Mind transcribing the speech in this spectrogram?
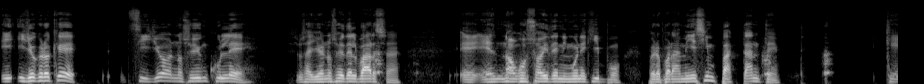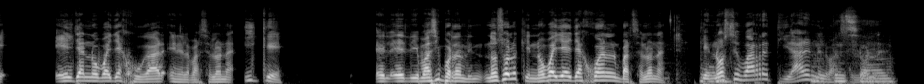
Y, y yo creo que si yo no soy un culé, o sea, yo no soy del Barça, eh, eh, no soy de ningún equipo, pero para mí es impactante que él ya no vaya a jugar en el Barcelona y que, el, el- más importante, no solo que no vaya ya a jugar en el Barcelona, que no se va a retirar en el Barcelona.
